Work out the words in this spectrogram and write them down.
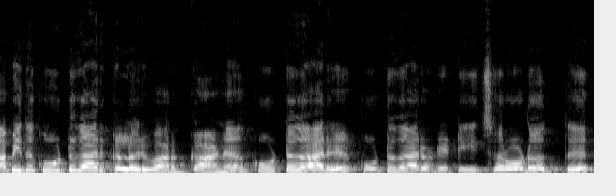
അപ്പം ഇത് കൂട്ടുകാർക്കുള്ള ഒരു വർക്കാണ്. കൂട്ടുകാർ കൂട്ടുകാരുടെ ടീച്ചറോടൊത്ത്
